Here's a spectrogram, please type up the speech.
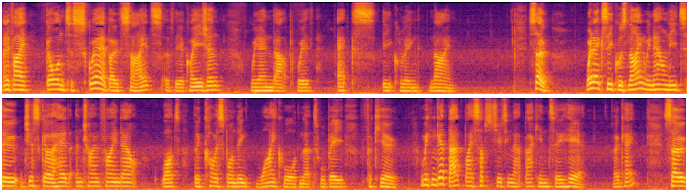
And if I go on to square both sides of the equation, we end up with x equaling 9. So, when x equals 9, we now need to just go ahead and try and find out what the corresponding y coordinate will be for q. And we can get that by substituting that back into here. Okay? So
